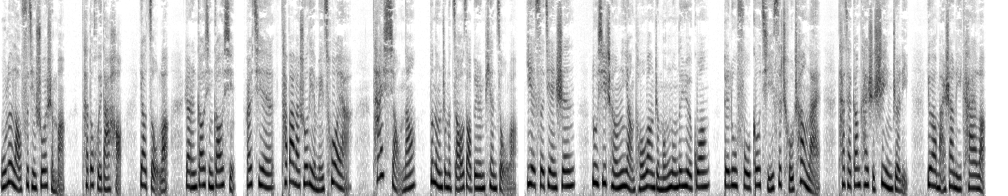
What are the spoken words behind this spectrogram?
无论老父亲说什么，他都回答好，要走了，让人高兴高兴。而且他爸爸说的也没错呀，他还小呢。不能这么早早被人骗走了。夜色渐深，陆西城仰头望着朦胧的月光，被陆父勾起一丝惆怅来。他才刚开始适应这里，又要马上离开了。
